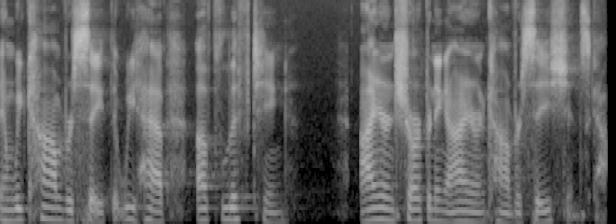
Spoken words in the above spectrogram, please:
and we conversate, that we have uplifting, iron sharpening iron conversations, God.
